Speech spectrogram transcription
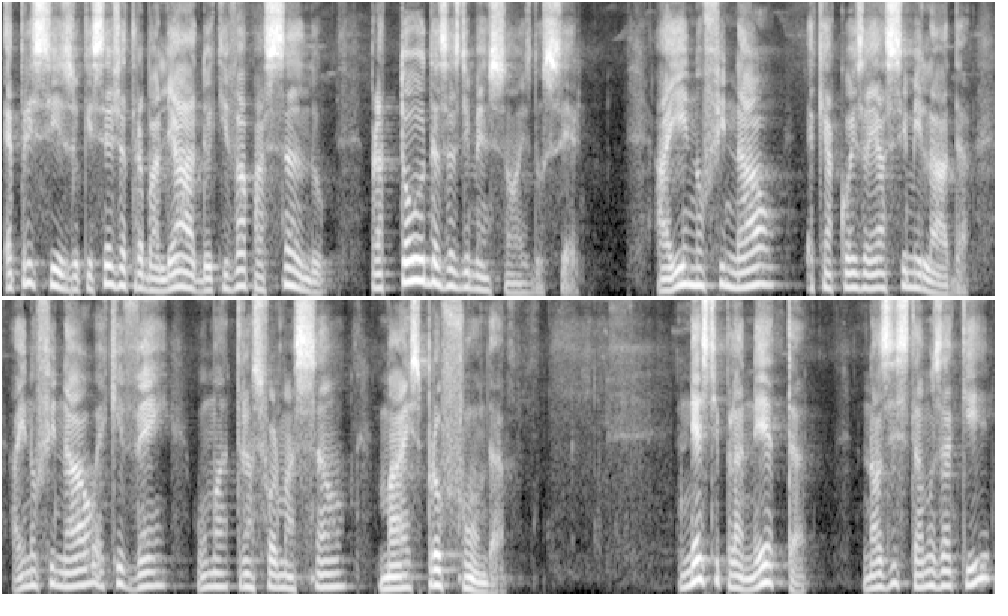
é preciso que seja trabalhado e que vá passando para todas as dimensões do ser. Aí no final é que a coisa é assimilada. Aí no final é que vem uma transformação mais profunda. Neste planeta, nós estamos aqui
